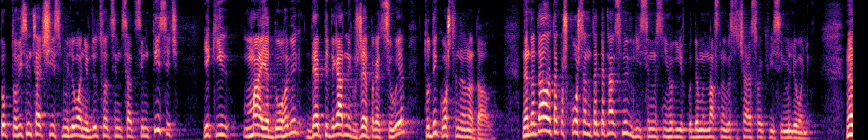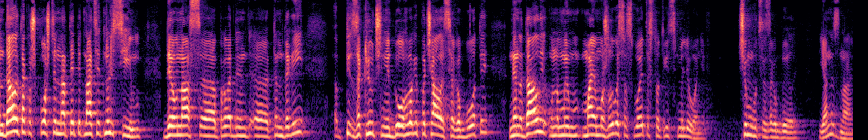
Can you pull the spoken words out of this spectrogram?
Тобто 86 мільйонів 977 тисяч, які має договір, де підрядник вже працює, туди кошти не надали. Не надали також кошти на Т-1508 на Снігурівку, де у нас не вистачає 48 мільйонів. Не надали також кошти на Т-1507, де у нас проведені тендери, заключені договори, почалися роботи. Не надали, ми маємо можливість освоїти 130 мільйонів. Чому це зробили? Я не знаю.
